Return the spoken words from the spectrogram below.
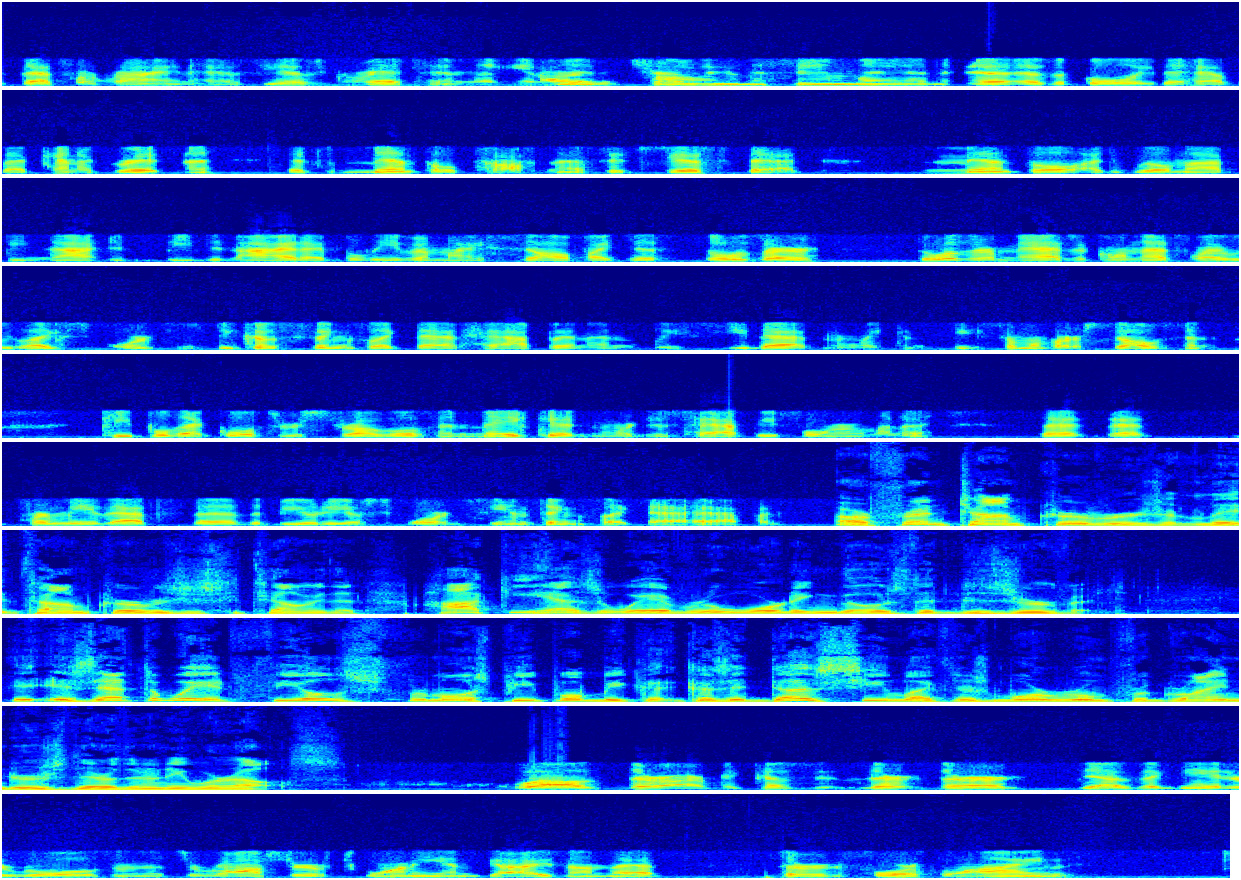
that's what Ryan has. He has grit, and you know, and Charlie in the same way. And as a goalie, to have that kind of grit, and it's mental toughness. It's just that mental. I will not be not be denied. I believe in myself. I just those are those are magical, and that's why we like sports is because things like that happen, and we see that, and we can see some of ourselves and people that go through struggles and make it, and we're just happy for them. And uh, that that for me, that's the the beauty of sports, seeing things like that happen. Our friend Tom Kurvers, late Tom Kurvers, used to tell me that hockey has a way of rewarding those that deserve it. Is that the way it feels for most people? Because it does seem like there's more room for grinders there than anywhere else. Well, there are because there there are designated roles, and it's a roster of twenty, and guys on that third, fourth line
